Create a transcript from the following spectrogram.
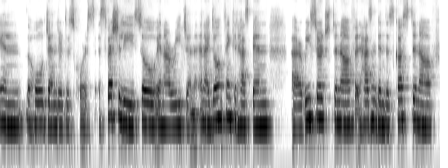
in the whole gender discourse, especially so in our region. And I don't think it has been uh, researched enough, it hasn't been discussed enough.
